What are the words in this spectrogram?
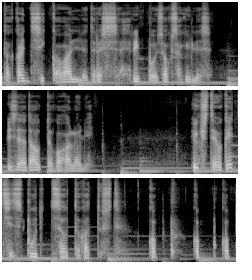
ta kandis ikka valje dresse, rippus oksa küljes, mis ta auto kohal oli. üks tema ketsidest puudutas auto katust. kopp, kopp, kopp.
